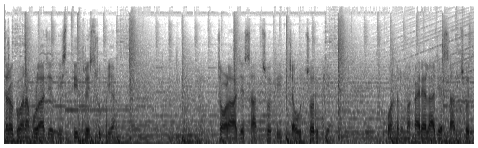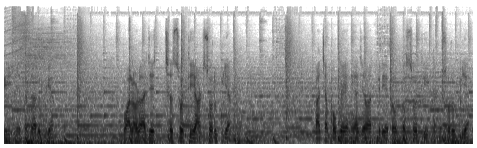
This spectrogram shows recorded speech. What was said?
સરગવાના પૂળા આજે વીસથી ત્રીસ રૂપિયા ચોળા આજે સાતસોથી ચૌદસો રૂપિયા ગોંડલમાં કારેલા આજે સાતસોથી એક હજાર રૂપિયા વાલોડ આજે છસોથી આઠસો રૂપિયા કાચા પોપૈયાની આજે વાત કરીએ તો બસોથી ત્રણસો રૂપિયા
